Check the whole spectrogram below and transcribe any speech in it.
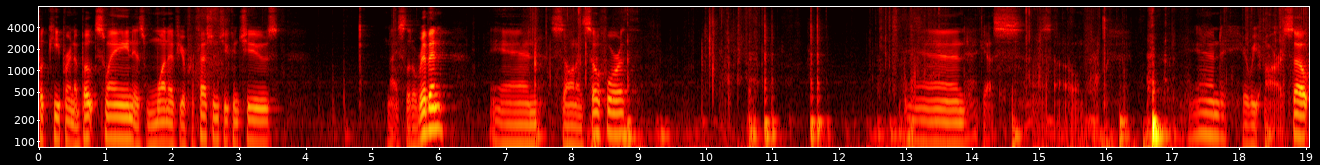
bookkeeper and a boatswain is one of your professions you can choose. Nice little ribbon, and so on and so forth. And yes, so, and here we are. So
